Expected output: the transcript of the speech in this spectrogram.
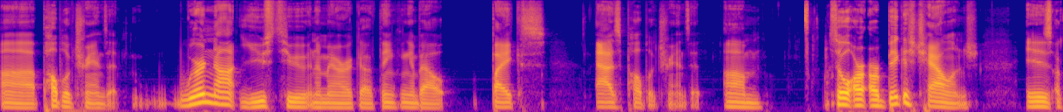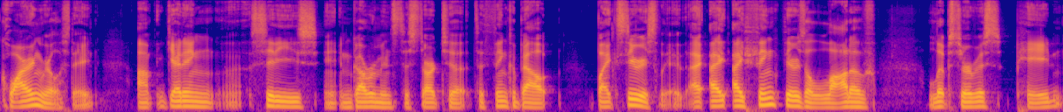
uh, public transit. We're not used to in America thinking about bikes as public transit. Um, so, our, our biggest challenge is acquiring real estate, um, getting uh, cities and governments to start to, to think about bikes seriously. I, I, I think there's a lot of lip service paid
